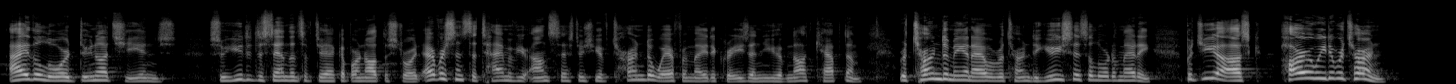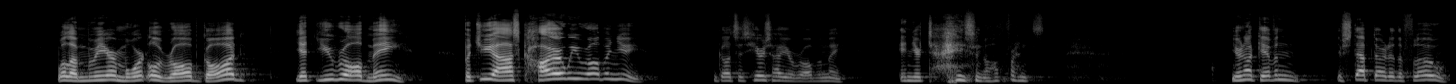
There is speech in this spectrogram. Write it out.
I, the Lord, do not change. So you, the descendants of Jacob, are not destroyed. Ever since the time of your ancestors, you have turned away from my decrees, and you have not kept them. Return to me, and I will return to you, says the Lord of Mighty. But you ask, How are we to return? Will a mere mortal rob God? Yet you rob me. But you ask, How are we robbing you? And God says, Here's how you're robbing me in your tithes and offerings. You're not given, you've stepped out of the flow.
